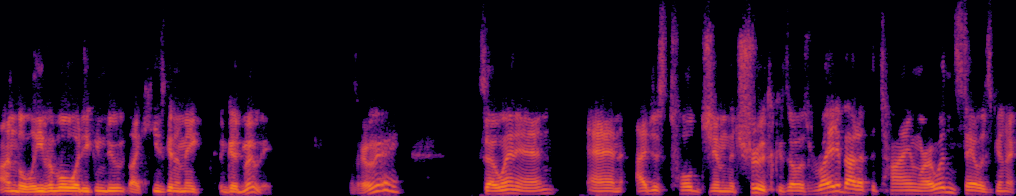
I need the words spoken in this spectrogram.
unbelievable what he can do. Like he's gonna make a good movie. I was like, okay. So I went in and I just told Jim the truth because I was right about at the time where I wouldn't say I was gonna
